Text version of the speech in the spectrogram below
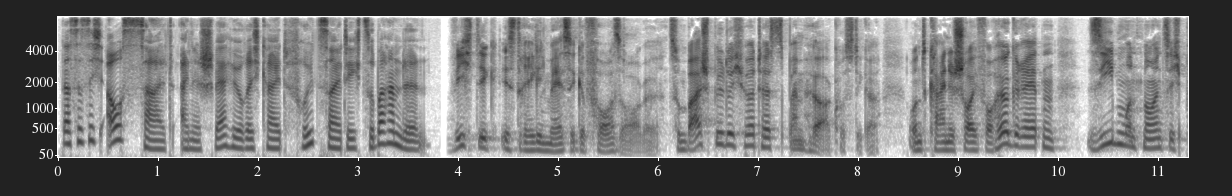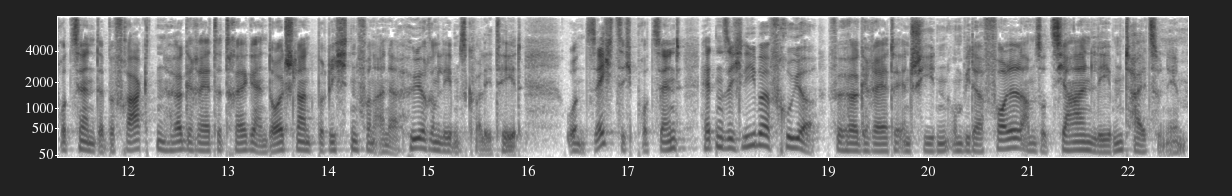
dass es sich auszahlt, eine Schwerhörigkeit frühzeitig zu behandeln. Wichtig ist regelmäßige Vorsorge, zum Beispiel durch Hörtests beim Hörakustiker. Und keine Scheu vor Hörgeräten. 97 Prozent der befragten Hörgeräteträger in Deutschland berichten von einer höheren Lebensqualität. Und 60 Prozent hätten sich lieber früher für Hörgeräte entschieden, um wieder voll am sozialen Leben teilzunehmen.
